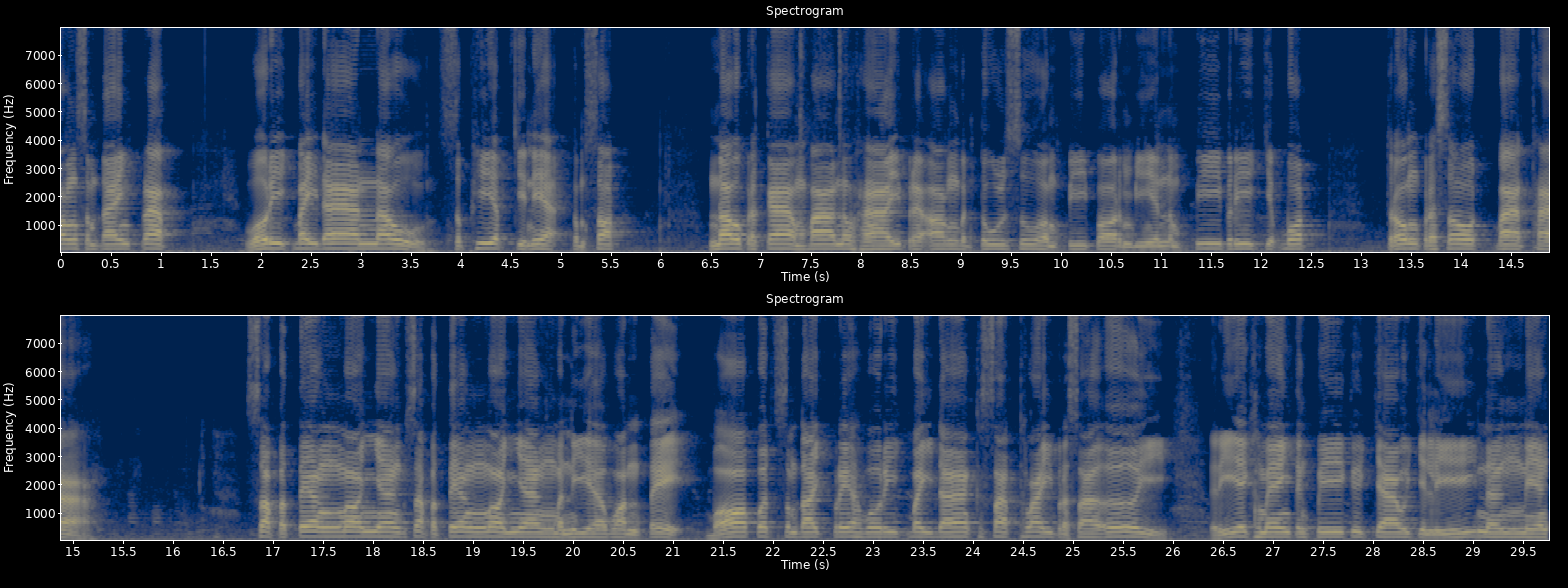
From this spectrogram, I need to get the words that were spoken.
អង្គសម្ដែងប្រាប់ វរិជបៃតានៅសភាពជាអ្នកកំសត់នៅប្រការអំបាលនោះហើយព្រះអង្គបន្ទូលសួរអំពីព័រមានអំពីព្រះរាជបុត្រទ្រង់ប្រសូតបាទថាសពទាំងមកញ៉ាងសពទាំងមកញ៉ាងមនីវន្តិបពិតសម្ដេចព្រះវរិជបៃតាក្សត្រថ្លៃប្រសើរអើយរាយក្មេងទាំងពីរគឺចៅចលីនិងនាង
